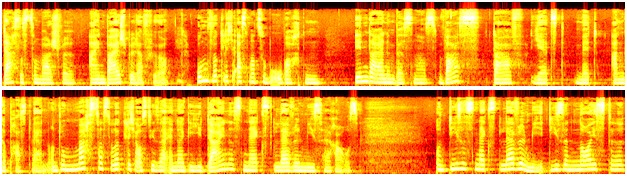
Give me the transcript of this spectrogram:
das ist zum Beispiel ein Beispiel dafür, um wirklich erstmal zu beobachten in deinem Business, was darf jetzt mit angepasst werden. Und du machst das wirklich aus dieser Energie deines Next Level Mies heraus. Und dieses Next Level Me, diese neueste,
